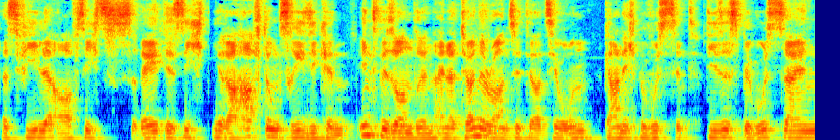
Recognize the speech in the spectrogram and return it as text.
dass viele Aufsichtsräte sich ihrer Haftungsrisiken, insbesondere in einer Turnaround-Situation, gar nicht bewusst sind. Dieses Bewusstsein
